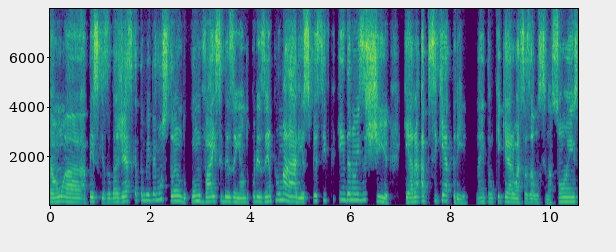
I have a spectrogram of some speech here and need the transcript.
Então, a, a pesquisa da Jéssica também vai mostrando como vai se desenhando, por exemplo, uma área específica que ainda não existia, que era a psiquiatria. Né? Então, o que, que, eram essas alucinações,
